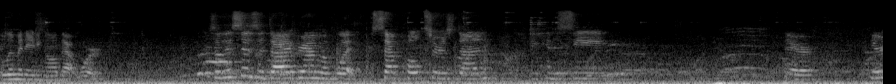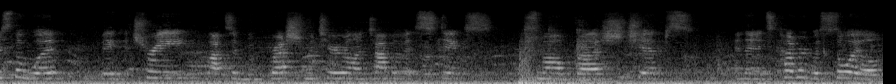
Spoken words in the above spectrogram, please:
eliminating all that work. So this is a diagram of what Sepp Holzer has done. You can see there. Here's the wood, big tree, lots of brush material on top of it, sticks, small brush, chips, and then it's covered with soil.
